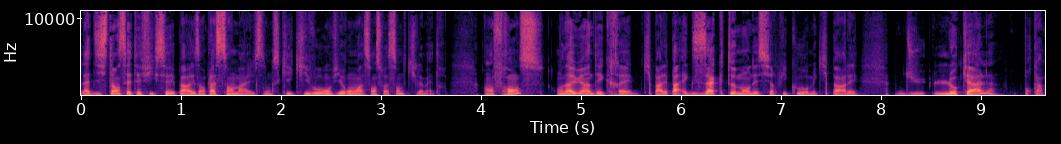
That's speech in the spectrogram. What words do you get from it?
la distance était fixée par exemple à 100 miles, ce qui équivaut environ à 160 km. En France, on a eu un décret qui parlait pas exactement des circuits courts, mais qui parlait du local, pour qu'un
